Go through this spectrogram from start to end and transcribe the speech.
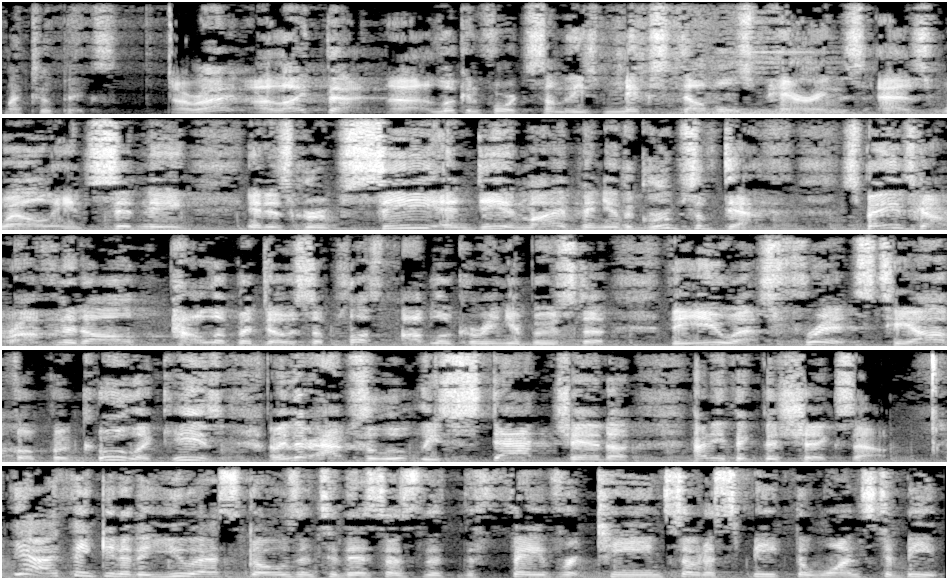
my two picks. All right, I like that. Uh, looking forward to some of these mixed doubles pairings as well. In Sydney, it is Group C and D, in my opinion, the groups of death. Spain's got Rafa Nadal, Paula Badosa, plus Pablo Carreño Busta. The U.S., Fritz, Tiafoe, Pegula, Keys. I mean, they're absolutely stacked, Chanda. How do you think this shakes out? Yeah, I think, you know, the U.S. goes into this as the, the favorite team, so to speak, the ones to beat.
